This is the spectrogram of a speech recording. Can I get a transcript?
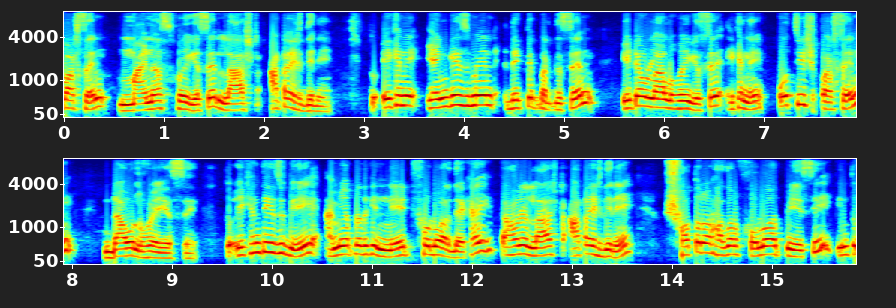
পার্সেন্ট মাইনাস হয়ে গেছে লাস্ট আঠাশ দিনে। তো এখানে এঙ্গেজমেন্ট দেখতে পারতেছেন এটাও লাল হয়ে গেছে, এখানে পঁচিশ পার্সেন্ট ডাউন হয়ে গেছে। তো এখান থেকে যদি আমি আপনাদেরকে নেট ফলোয়ার দেখাই, তাহলে লাস্ট আঠাইশ দিনে সতেরো হাজার ফলোয়ার পেয়েছি, কিন্তু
